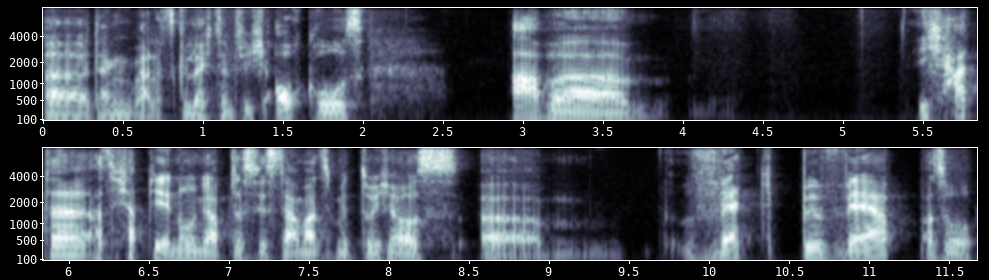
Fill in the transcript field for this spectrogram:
äh, dann war das Gelächter natürlich auch groß. Aber ich hatte, also ich habe die Erinnerung gehabt, dass wir es damals mit durchaus ähm, Wettbewerb, also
